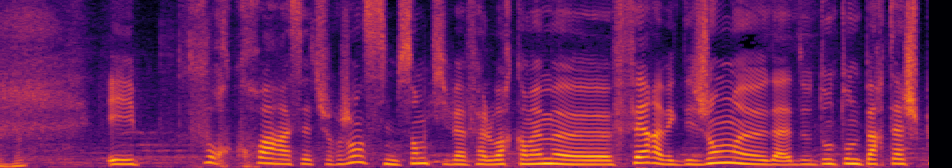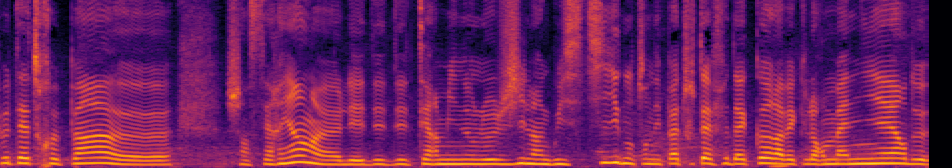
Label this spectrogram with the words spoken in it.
Mhm. Et pour croire à cette urgence, il me semble qu'il va falloir quand même euh, faire avec des gens euh, dont on ne partage peut-être pas, j'en sais rien, les, des, terminologies linguistiques, dont on n'est pas tout à fait d'accord avec leur manière de.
